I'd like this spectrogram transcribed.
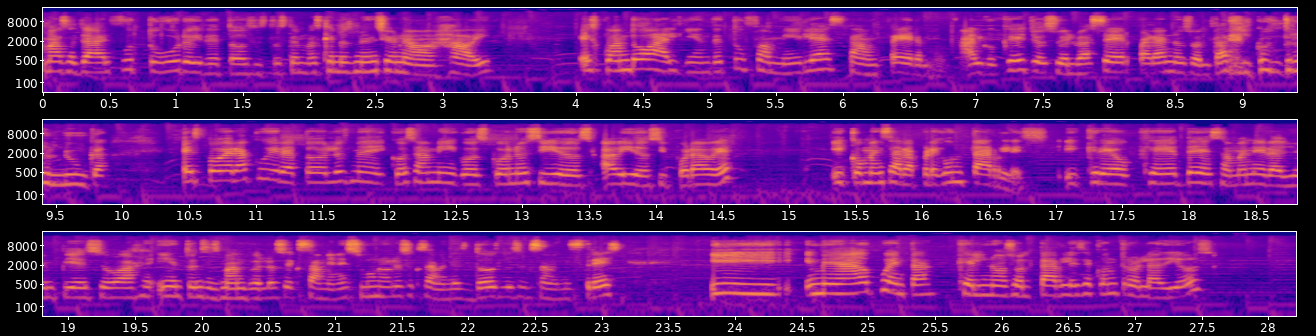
más allá del futuro y de todos estos temas que nos mencionaba Javi, es cuando alguien de tu familia está enfermo. Algo que yo suelo hacer para no soltar el control nunca es poder acudir a todos los médicos, amigos, conocidos, habidos y por haber y comenzar a preguntarles. Y creo que de esa manera yo empiezo a, y entonces mando los exámenes 1, los exámenes 2, los exámenes 3. Y, y, me he dado cuenta que el no soltarle ese control a Dios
